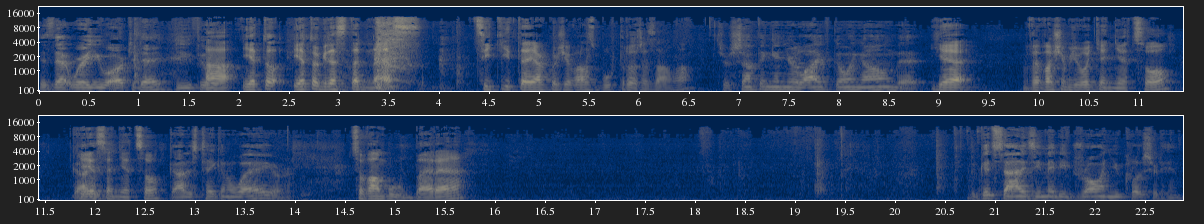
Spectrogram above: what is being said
Is that where you are today? Do you feel? A je to, je to, kde jste dnes? Cítíte, jako že vás Bůh prořezává? is there something in your life going on that Je ve vašem životě něco, děje se něco, God has taken away, or co vám Bůh bere, the good side is He may be drawing you closer to Him.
